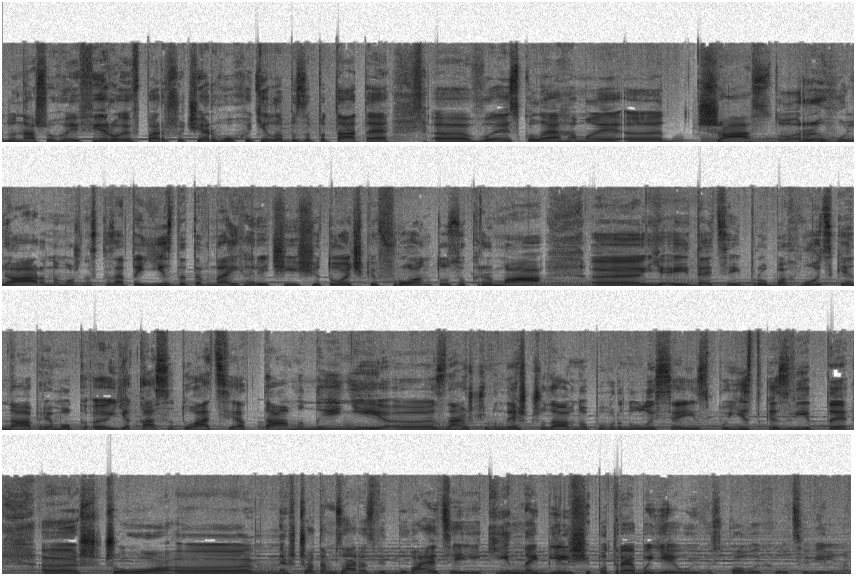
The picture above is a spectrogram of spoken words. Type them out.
До нашого ефіру, і в першу чергу хотіла би запитати, е, ви з колегами е, часто регулярно можна сказати, їздите в найгарячіші точки фронту. Зокрема, е, йдеться і про Бахмутський напрямок. Яка ситуація там нині? Знаю, що ви нещодавно повернулися із поїздки звідти. Що що там зараз відбувається, і які найбільші потреби є у військових і у цивільних?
